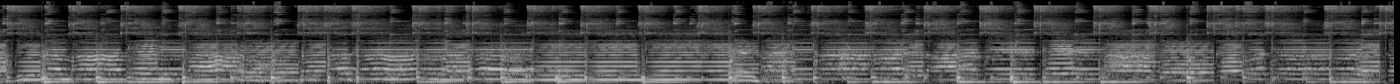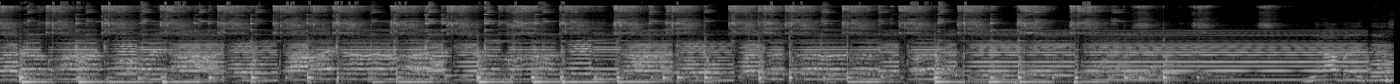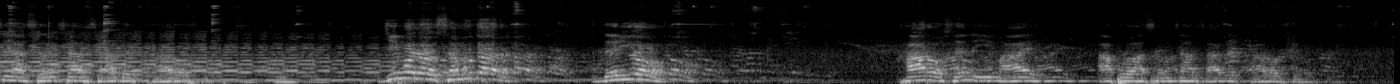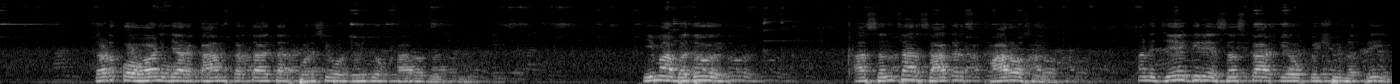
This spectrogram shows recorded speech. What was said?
Rama Rama Rama જીમોલો સમુદર, દરિયો. ખારો છે ને એમ આય. આપણો આ સંસાર સાગર ખારો છે. તડકો હોય ને જ્યારે કામ કરતા હોય ત્યારે પરસીઓ જોઈજો, ખારો જ એમાં બધો આ સંસાર સાગર ખારો છે. અને જે ઘીરે સંસ્કાર કે એવું કશું નથી.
